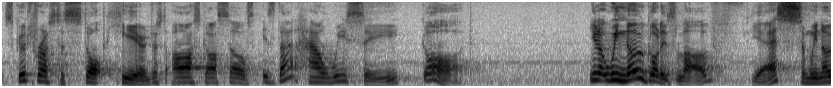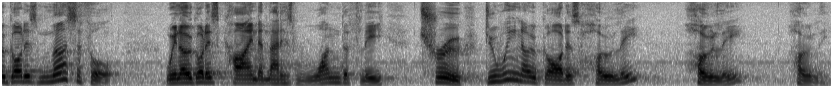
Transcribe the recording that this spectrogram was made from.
It's good for us to stop here and just ask ourselves is that how we see God? You know, we know God is love, yes, and we know God is merciful. We know God is kind, and that is wonderfully true. Do we know God is holy, holy, holy?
